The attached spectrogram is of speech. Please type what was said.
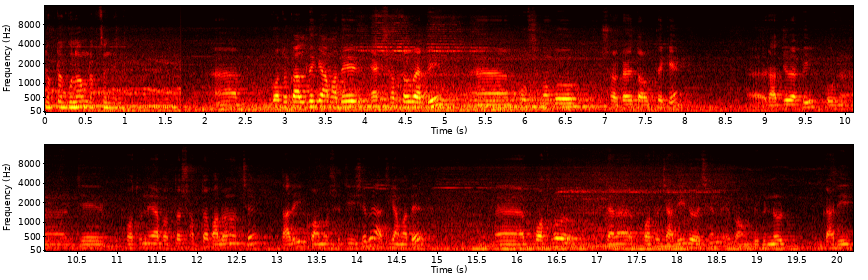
ডক্টর গোলাম রাফসানজানি আহ, গতকাল থেকে আমাদের এক সপ্তাহব্যাপী পশ্চিমবঙ্গ সরকারের তরফ থেকে রাজ্যব্যাপী যে পথ নিরাপত্তা সপ্তাহ পালন হচ্ছে তারই কর্মসূচি হিসেবে আজকে আমাদের পথ যারা পথচারী রয়েছেন এবং বিভিন্ন গাড়ির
